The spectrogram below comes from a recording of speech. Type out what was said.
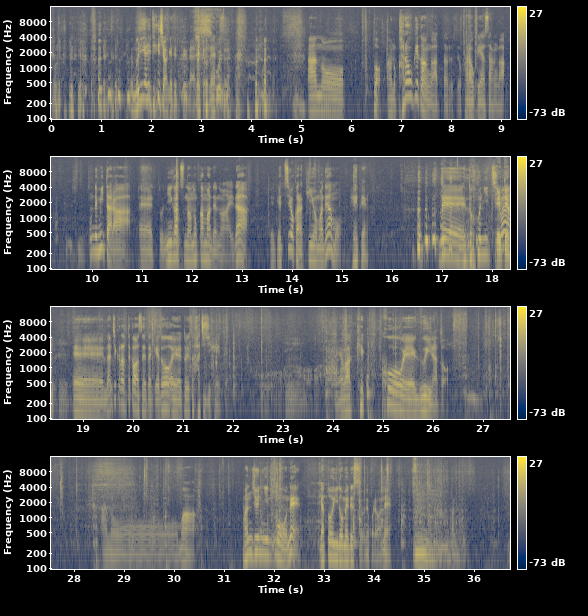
う無理やりテンション上げてってるからね今日ね。あのーそうあのカラオケ館があったんですよカラオケ屋さんが。ほんで見たら、えーっと2月7日までの間え月曜から金曜まではもう閉店。で土日はえー何時からだったか忘れたけど、えーとりあえず8時閉店。これは結構えぐいなと。あのーまあ単純にもうね雇い止めですよねこれはね。うん、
